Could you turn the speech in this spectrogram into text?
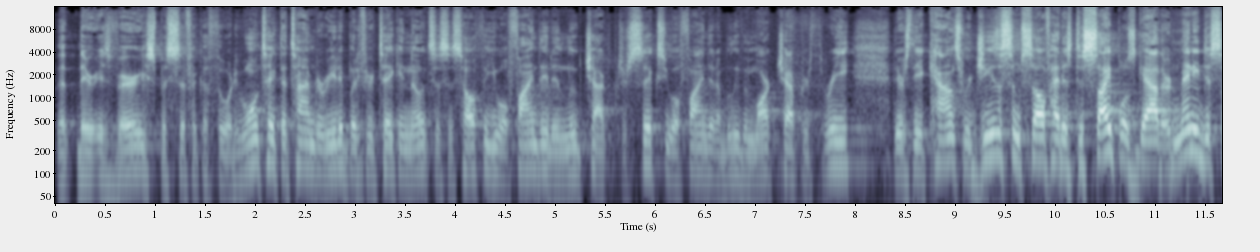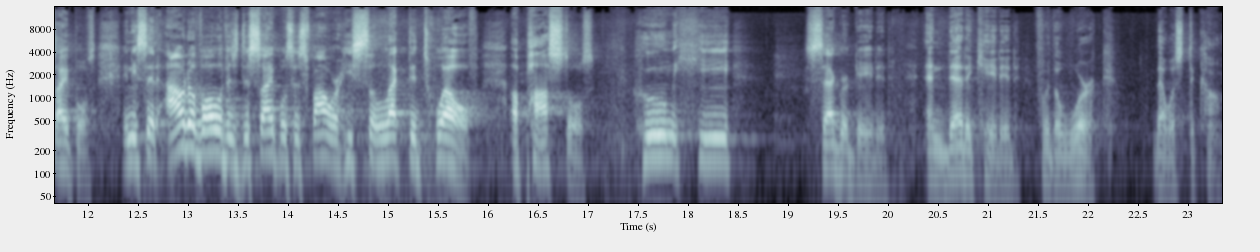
That there is very specific authority. We won't take the time to read it, but if you're taking notes, this is healthy. You will find it in Luke chapter 6. You will find it, I believe, in Mark chapter 3. There's the accounts where Jesus himself had his disciples gathered, many disciples. And he said, out of all of his disciples, his follower, he selected 12 apostles, whom he segregated and dedicated for the work that was to come.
